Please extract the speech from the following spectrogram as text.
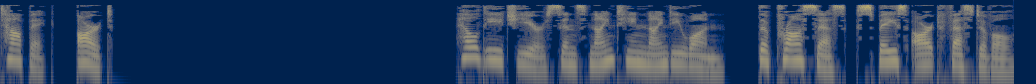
Topic: Art. Held each year since 1991, the Process Space Art Festival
